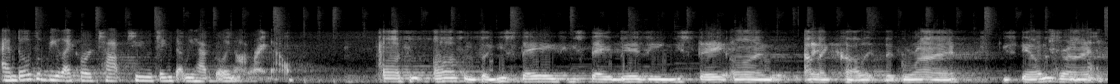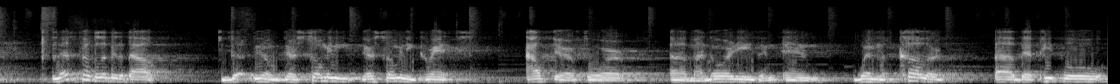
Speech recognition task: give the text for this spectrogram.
And those will be like our top two things that we have going on right now. Awesome, awesome. So you stay, you stay busy, you stay on, I like to call it the grind. You stay on the grind. Let's talk a little bit about the, you know, there's so many there's so many grants out there for uh, minorities and, and women of color uh, that people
